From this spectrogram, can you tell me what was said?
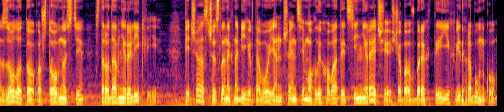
золото, коштовності, стародавні реліквії. Під час численних набігів та воєн ченці могли ховати цінні речі, щоб вберегти їх від грабунку.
